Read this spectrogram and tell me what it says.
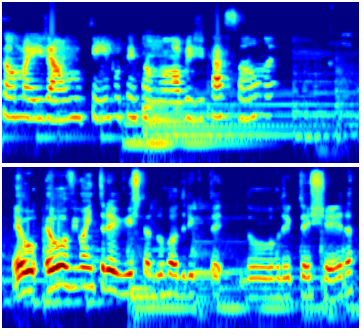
estamos aí já há um tempo tentando uma nova indicação, né? Eu, eu ouvi uma entrevista do Rodrigo, Te, do Rodrigo Teixeira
